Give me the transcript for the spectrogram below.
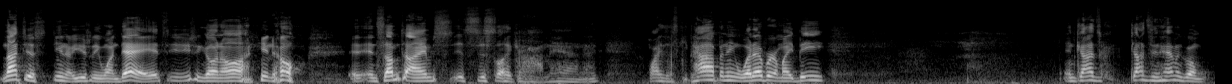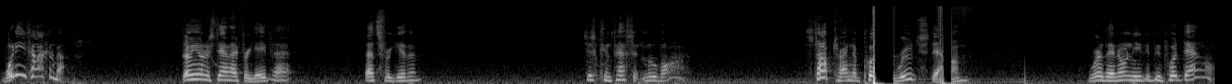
Not just, you know, usually one day, it's usually going on, you know. And, and sometimes it's just like, oh man, I, why does this keep happening? Whatever it might be. And God's, God's in heaven going, what are you talking about? Don't you understand I forgave that? That's forgiven. Just confess it and move on. Stop trying to put roots down where they don't need to be put down.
